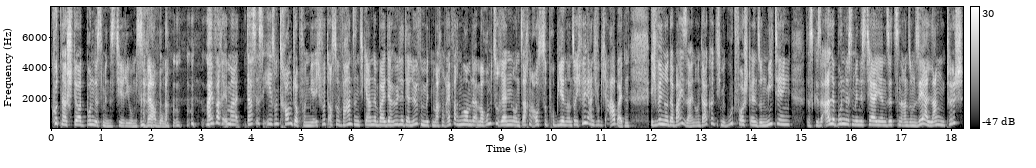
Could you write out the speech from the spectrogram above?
Kuttner stört Bundesministeriums Werbung. Einfach immer, das ist eh so ein Traumjob von mir. Ich würde auch so wahnsinnig gerne bei der Höhle der Löwen mitmachen. Einfach nur, um da immer rumzurennen und Sachen auszuprobieren und so. Ich will gar nicht wirklich arbeiten. Ich will nur dabei sein. Und da könnte ich mir gut vorstellen, so ein Meeting, das ges- alle Bundesministerien sitzen an so einem sehr langen Tisch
